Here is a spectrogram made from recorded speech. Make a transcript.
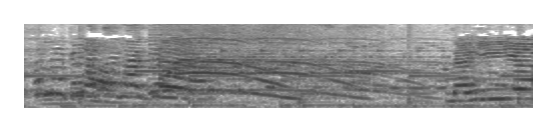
Talaga talaga. Nahiya.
